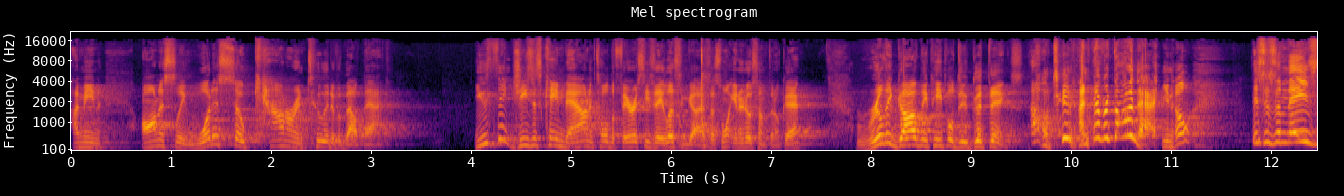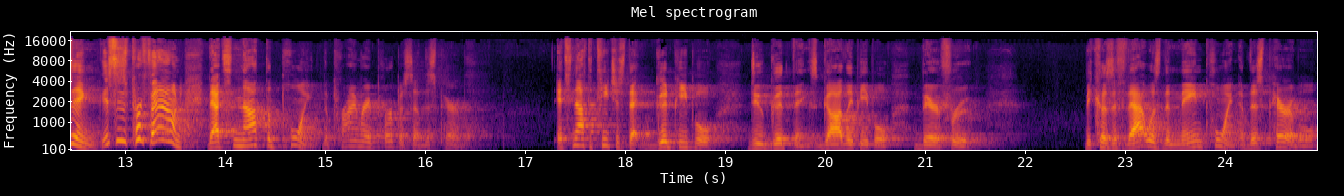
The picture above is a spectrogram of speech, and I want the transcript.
I mean, honestly, what is so counterintuitive about that? You think Jesus came down and told the Pharisees, hey, listen, guys, I just want you to know something, okay? Really godly people do good things. Oh, dude, I never thought of that, you know? This is amazing. This is profound. That's not the point, the primary purpose of this parable. It's not to teach us that good people do good things, godly people bear fruit. Because if that was the main point of this parable,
